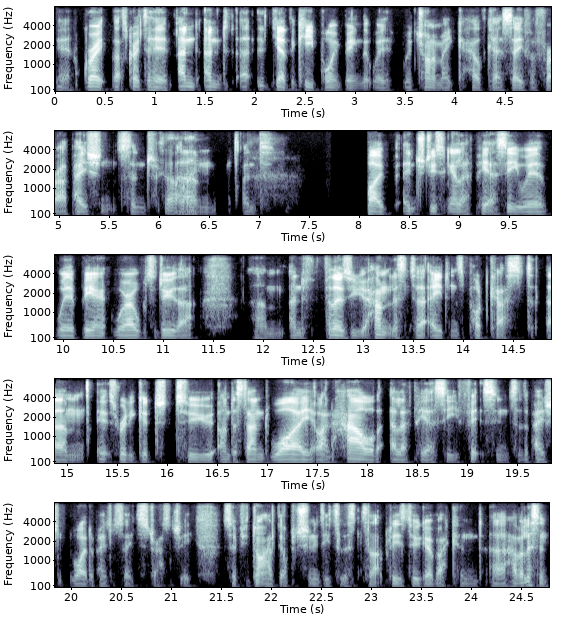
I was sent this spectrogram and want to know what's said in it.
Yeah, great. That's great to hear. And and uh, yeah, the key point being that we're we're trying to make healthcare safer for our patients, and Exactly. um, and by introducing LFPSE, we're we're being we're able to do that. Um, and for those of you who haven't listened to Aidan's podcast, um, it's really good to understand why and how the LFPSE fits into the patient wider patient safety strategy. So if you've not had the opportunity to listen to that, please do go back and uh, have a listen.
